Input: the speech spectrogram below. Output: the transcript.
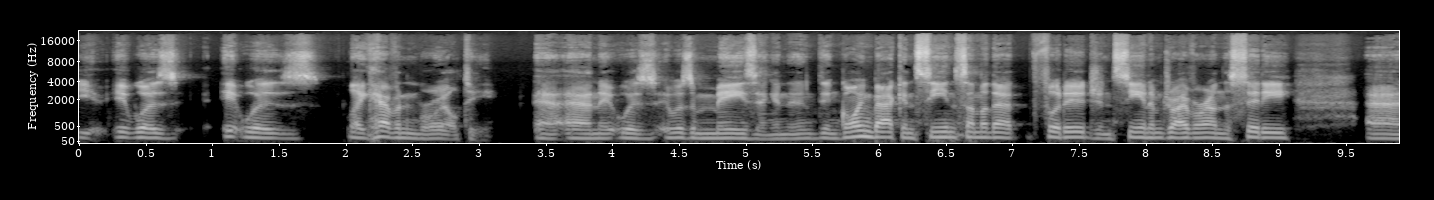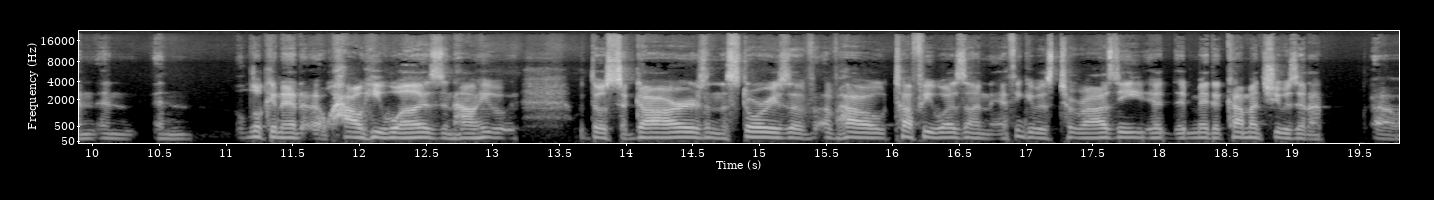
it was it was like having royalty and it was it was amazing and then going back and seeing some of that footage and seeing him drive around the city and and and looking at uh, how he was and how he with those cigars and the stories of of how tough he was on I think it was Taurasi had, made a comment she was at a, a,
